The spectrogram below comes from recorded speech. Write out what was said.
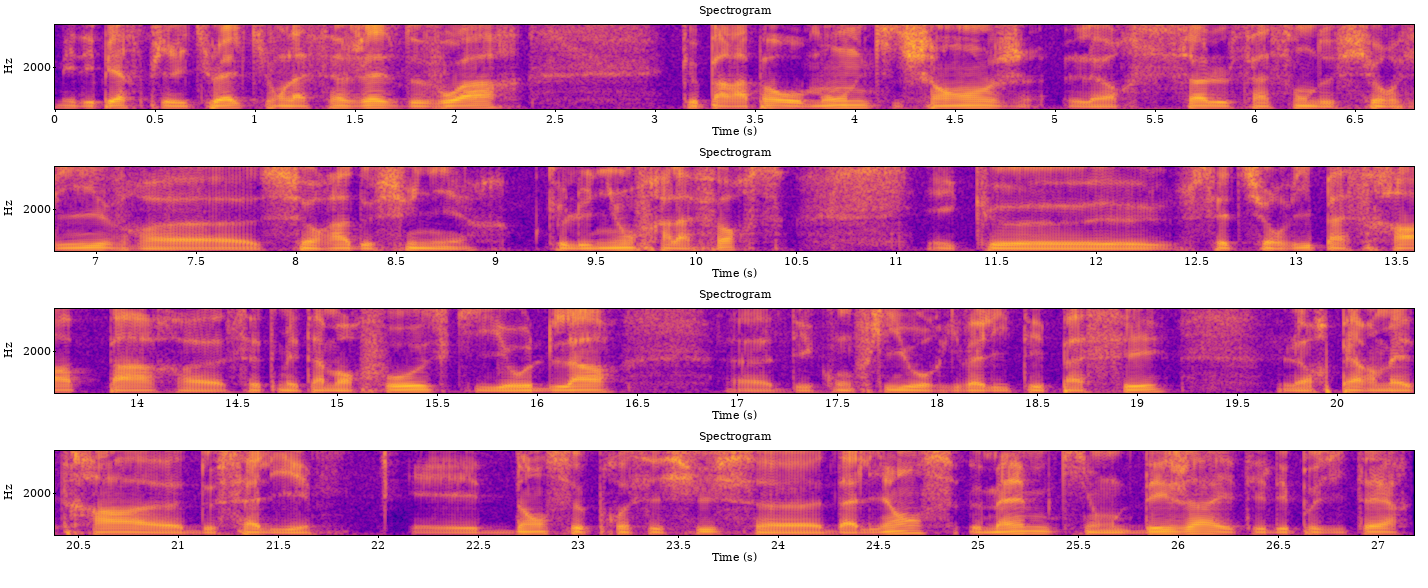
mais des pères spirituels qui ont la sagesse de voir que par rapport au monde qui change, leur seule façon de survivre euh, sera de s'unir, que l'union fera la force et que cette survie passera par euh, cette métamorphose qui, au-delà euh, des conflits ou rivalités passées, leur permettra de s'allier. Et dans ce processus d'alliance, eux-mêmes qui ont déjà été dépositaires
